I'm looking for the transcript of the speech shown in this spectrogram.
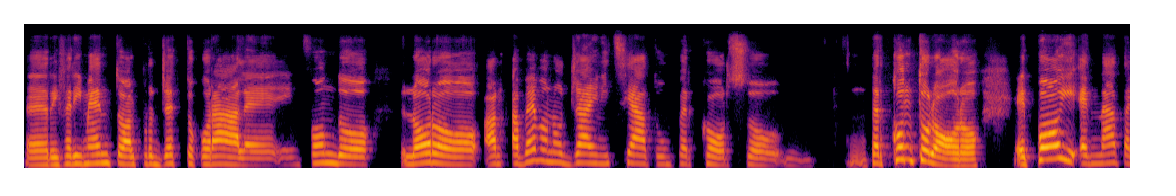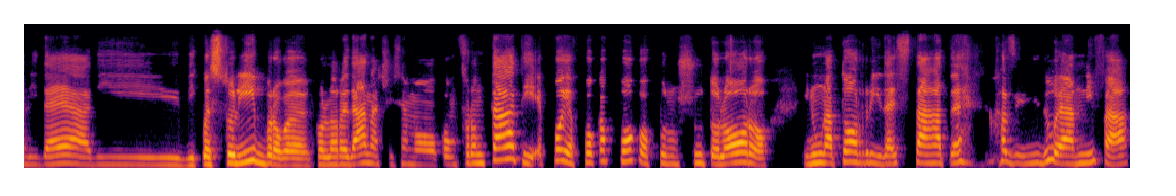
eh, riferimento al progetto corale, in fondo loro a- avevano già iniziato un percorso per conto loro. E poi è nata l'idea di, di questo libro, eh, con Loredana ci siamo confrontati e poi a poco a poco ho conosciuto loro in una torrida estate, quasi di due anni fa,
